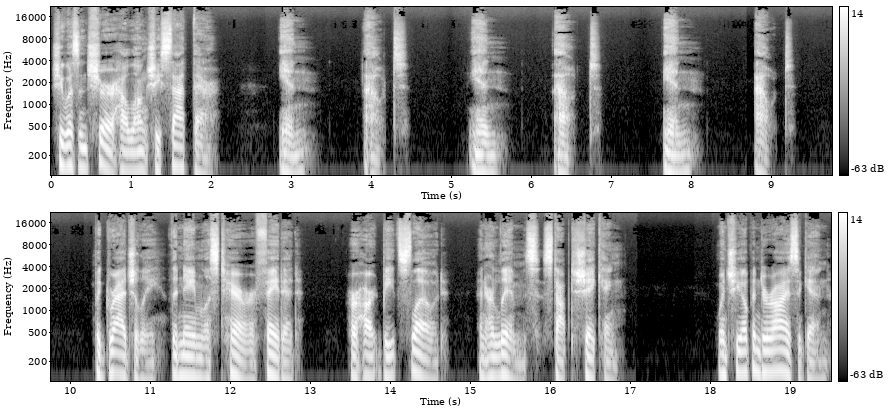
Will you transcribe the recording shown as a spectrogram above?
She wasn't sure how long she sat there. In, out, in, out, in, out. But gradually the nameless terror faded. Her heartbeat slowed, and her limbs stopped shaking. When she opened her eyes again,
